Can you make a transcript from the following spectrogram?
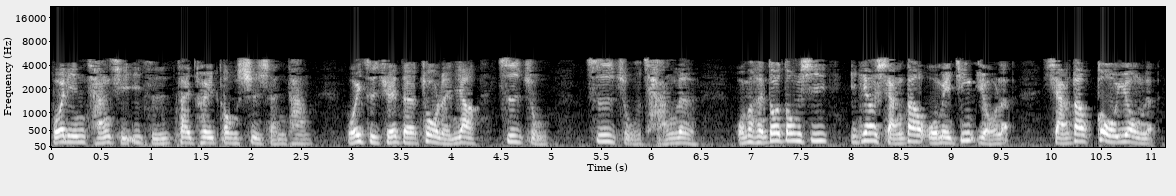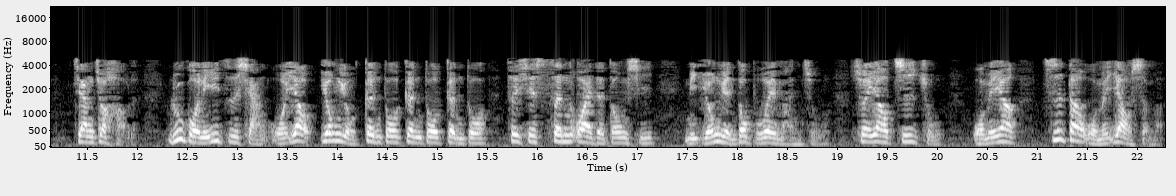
柏林长期一直在推动四神汤，我一直觉得做人要知足，知足常乐。我们很多东西一定要想到我们已经有了，想到够用了，这样就好了。如果你一直想我要拥有更多、更多、更多这些身外的东西，你永远都不会满足。所以要知足，我们要知道我们要什么，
